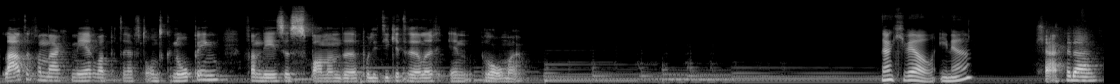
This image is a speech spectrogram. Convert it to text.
later vandaag meer wat betreft de ontknoping van deze spannende politieke thriller in Rome. Dankjewel, Ina. Graag gedaan.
